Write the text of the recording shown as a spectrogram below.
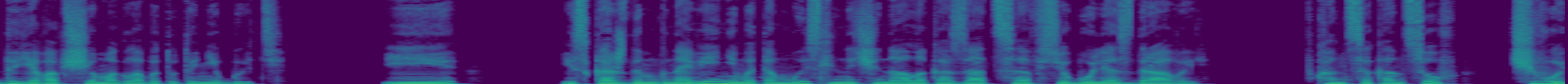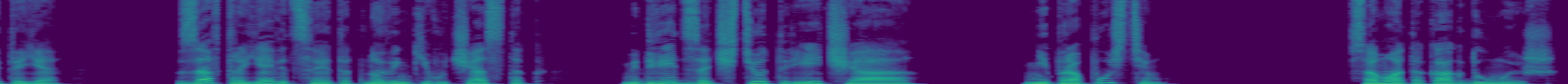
Да я вообще могла бы тут и не быть. И... И с каждым мгновением эта мысль начинала казаться все более здравой. В конце концов, чего это я? Завтра явится этот новенький в участок, медведь зачтет речь, а... Не пропустим? Сама-то как думаешь?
